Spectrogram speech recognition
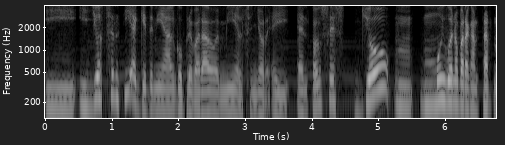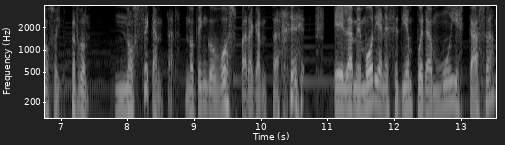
y, yo sentía que tenía algo preparado en mí el Señor. Y entonces yo mm, muy bueno para cantar no soy, perdón, no sé cantar, no tengo voz para cantar. Eh, la memoria en ese tiempo era muy escasa,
